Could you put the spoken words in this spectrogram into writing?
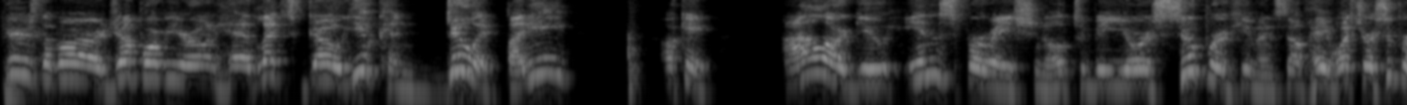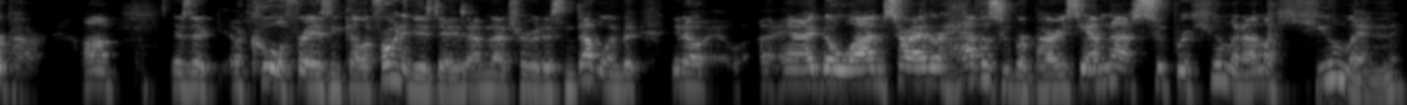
Here's the bar. Jump over your own head. Let's go. You can do it, buddy. Okay, I'll argue inspirational to be your superhuman self. Hey, what's your superpower? Um, is a, a, cool phrase in California these days. I'm not sure if it is in Dublin, but you know, and I go, well, I'm sorry, I don't have a superpower. You see, I'm not superhuman. I'm a human.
